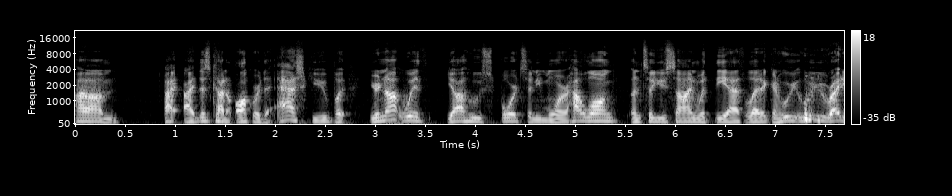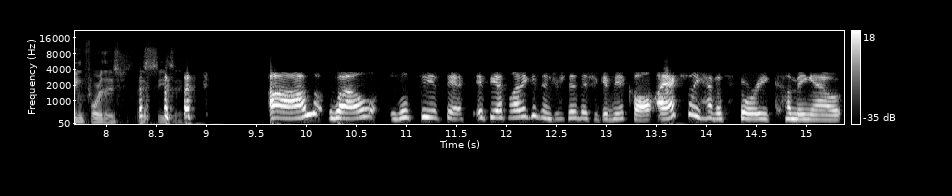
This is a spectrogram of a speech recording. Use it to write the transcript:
um, I, I this is kind of awkward to ask you, but you're not with Yahoo Sports anymore. How long until you sign with the Athletic, and who, who are you writing for this this season? Um, well, we'll see if the if the Athletic is interested. They should give me a call. I actually have a story coming out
